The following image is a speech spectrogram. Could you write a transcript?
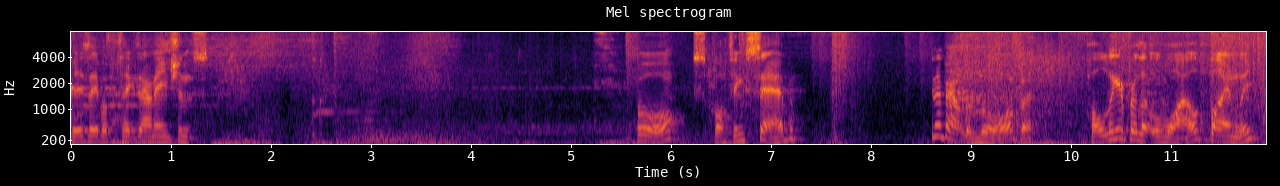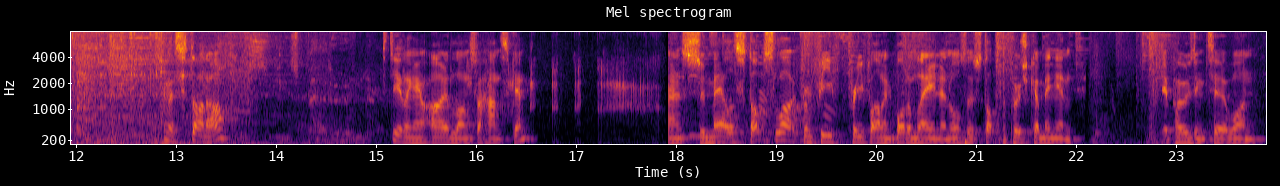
Is able to take down Ancients. Four, spotting Seb Not about the roar, but holding it for a little while, finally. Gonna stun off. Stealing out Eidolons for Handsken. And Sumail stops Lark from free, farming bottom lane and also stops the push coming in. The opposing tier 1.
